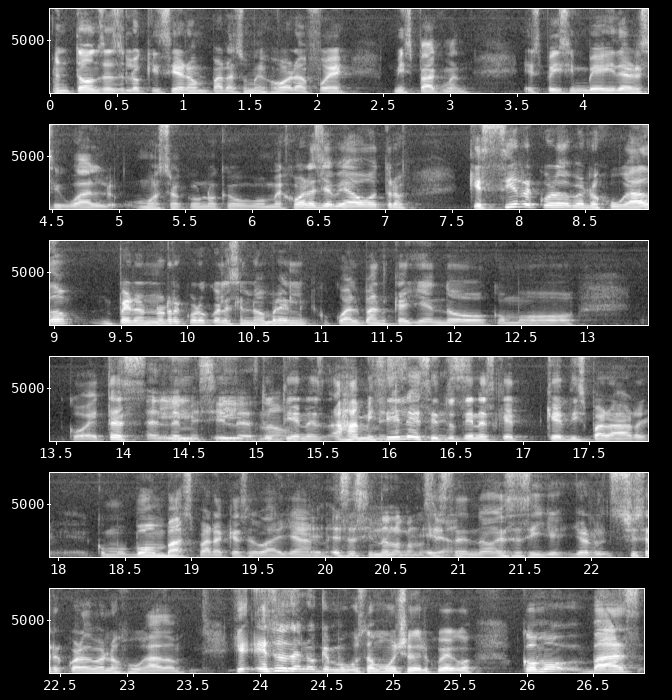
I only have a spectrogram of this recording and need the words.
Entonces lo que hicieron para su mejora fue Miss Pac-Man. Space Invaders igual muestra que uno que hubo mejoras y había otro que sí recuerdo haberlo jugado, pero no recuerdo cuál es el nombre, en el cual van cayendo como cohetes. El de y- misiles, y tú ¿no? tienes, ajá, Mis- misiles y tú mis- tienes que, que disparar eh, como bombas para que se vayan. E- Ese sí no lo conocía. Este, no, ese sí, yo, yo sí recuerdo haberlo jugado. Que eso es de lo que me gusta mucho del juego. Cómo vas,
